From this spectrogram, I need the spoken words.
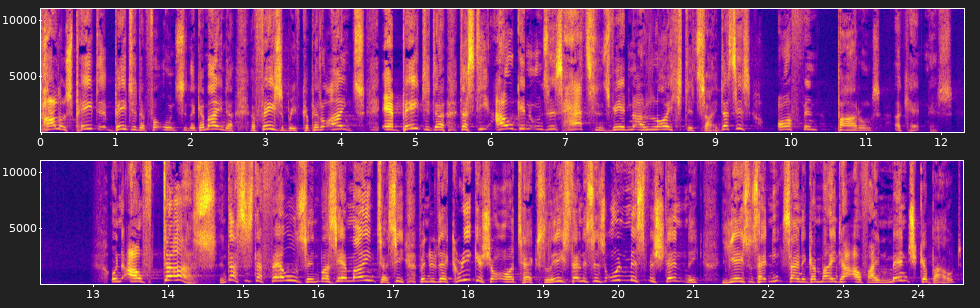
Paulus betete für uns in der Gemeinde, Epheserbrief Kapitel 1. Er betete, dass die Augen unseres Herzens werden erleuchtet sein. Das ist Offenbarung Offenbarungserkenntnis. Und auf das, und das ist der Felsen, was er meinte. Sieh, wenn du der griechische Urtext liest, dann ist es unmissverständlich. Jesus hat nicht seine Gemeinde auf einen Mensch gebaut.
